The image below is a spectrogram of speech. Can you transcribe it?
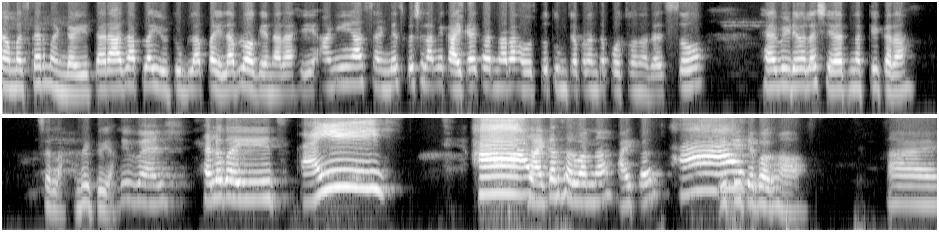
नमस्कार मंडळी. तर आज आपला युट्यूबला पहिला ब्लॉग येणार आहे आणि आज संडे स्पेशल आम्ही काय काय करणार आहोत तो तुमच्यापर्यंत पोहोचवणार आहे. सो ह्या व्हिडिओला शेअर नक्की करा. चला भेटूया. Divyansh. Hello guys hi hi कर सर्वांना. हाय कर. इथे इथे बघ हा. हाय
